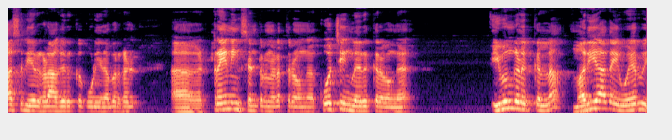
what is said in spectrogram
ஆசிரியர்களாக இருக்கக்கூடிய நபர்கள் ட்ரைனிங் சென்டர் நடத்துகிறவங்க கோச்சிங்கில் இருக்கிறவங்க இவங்களுக்கெல்லாம் மரியாதை உயர்வு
